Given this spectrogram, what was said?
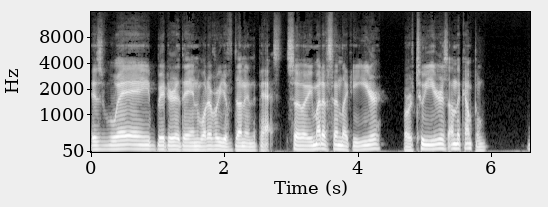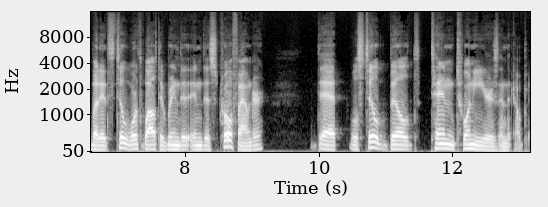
is way bigger than whatever you've done in the past. So you might have spent like a year or two years on the company, but it's still worthwhile to bring the, in this co-founder that will still build 10, 20 years in the company.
